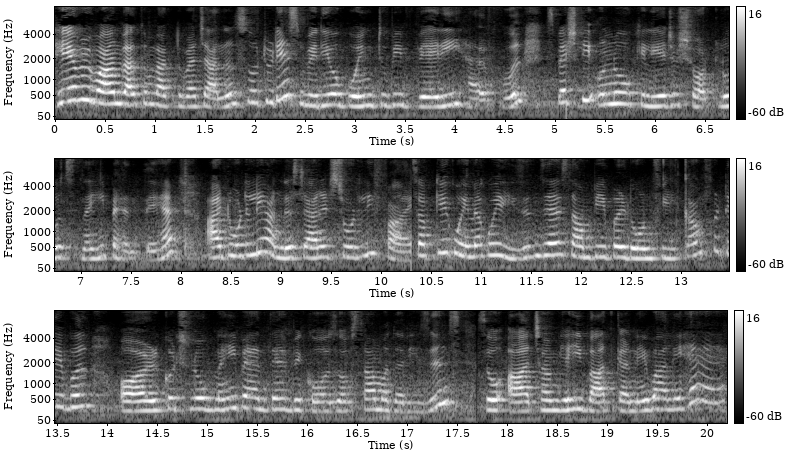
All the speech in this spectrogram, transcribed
hey everyone welcome back to my channel so today's video going to be very helpful especially उन लोगों के लिए जो शॉर्ट क्लोथ्स नहीं पहनते हैं I totally understand it's totally fine सबके कोई ना कोई रीजन है some people don't feel comfortable और कुछ लोग नहीं पहनते हैं because of some other reasons so आज हम यही बात करने वाले हैं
